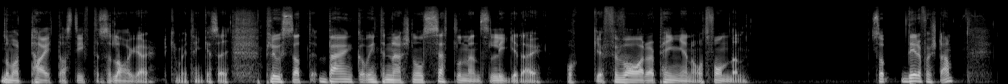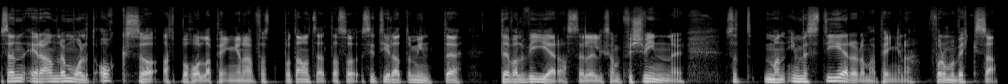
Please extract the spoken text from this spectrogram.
De har tajta stiftelselagar, kan man ju tänka sig. Plus att Bank of International Settlements ligger där och förvarar pengarna åt fonden. Så det är det första. Sen är det andra målet också att behålla pengarna fast på ett annat sätt. Alltså se till att de inte devalveras eller liksom försvinner. Så att man investerar de här pengarna, får dem att växa.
